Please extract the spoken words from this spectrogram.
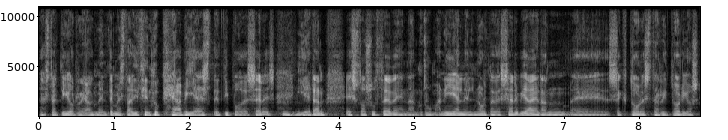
este tío realmente me está diciendo que había este tipo de seres. Y eran, esto sucede en Rumanía, en el norte de Serbia, eran eh, sectores, territorios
